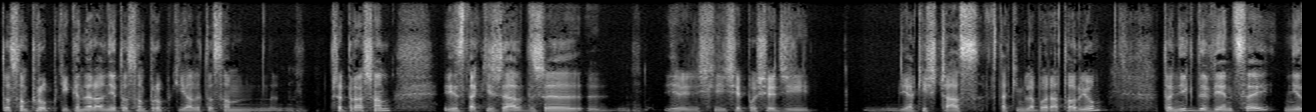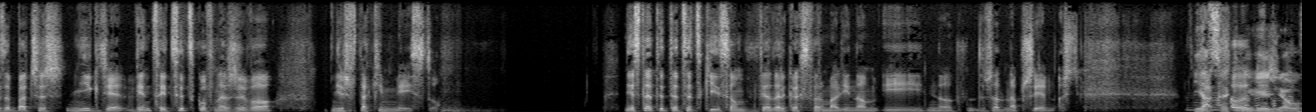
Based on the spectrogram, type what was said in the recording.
to są próbki. Generalnie to są próbki, ale to są. Przepraszam, jest taki żart, że y, jeśli się posiedzi jakiś czas w takim laboratorium, to nigdy więcej nie zobaczysz nigdzie więcej cycków na żywo niż w takim miejscu. Niestety te cycki są w wiaderkach z formaliną i no, żadna przyjemność. Jacek tak, nie wiedział.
